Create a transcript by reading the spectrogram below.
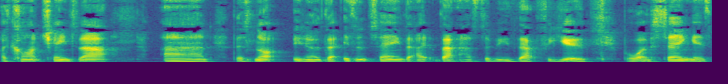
I can't change that. And there's not, you know, that isn't saying that I, that has to be that for you. But what I'm saying is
